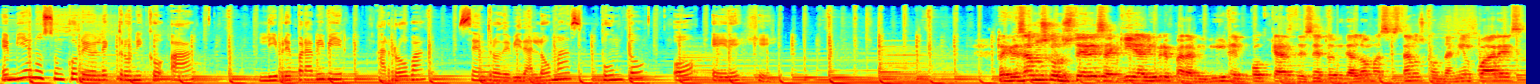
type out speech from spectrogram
envíanos un correo electrónico a libreparavivir@centrodevidalomas.org. Regresamos con ustedes aquí a Libre para Vivir, el podcast de Centro de Vida Lomas. Estamos con Daniel Juárez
